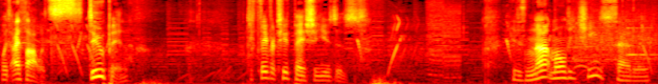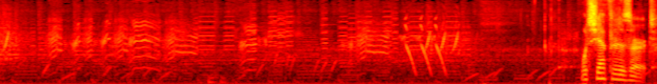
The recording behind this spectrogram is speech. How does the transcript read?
Which I thought was stupid. What's your favorite toothpaste she uses? It is not moldy cheese, sadly. What's she have for dessert?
